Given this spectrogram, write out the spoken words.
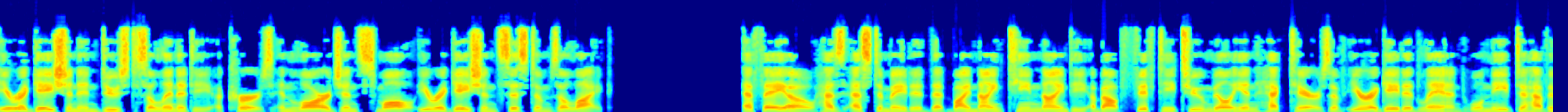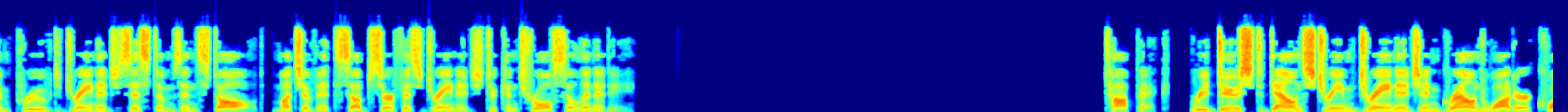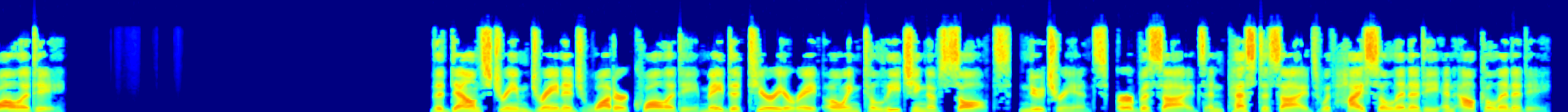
Irrigation-induced salinity occurs in large and small irrigation systems alike, FAO has estimated that by 1990 about 52 million hectares of irrigated land will need to have improved drainage systems installed, much of it subsurface drainage to control salinity. Reduced downstream drainage and groundwater quality The downstream drainage water quality may deteriorate owing to leaching of salts, nutrients, herbicides and pesticides with high salinity and alkalinity.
